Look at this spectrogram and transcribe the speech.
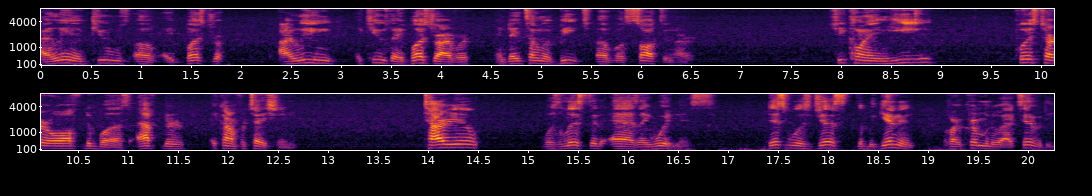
Aileen accused of a bus Aileen accused a bus driver in Daytona Beach of assaulting her. She claimed he pushed her off the bus after a confrontation. Tyria was listed as a witness. This was just the beginning of her criminal activity.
